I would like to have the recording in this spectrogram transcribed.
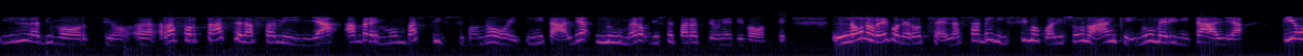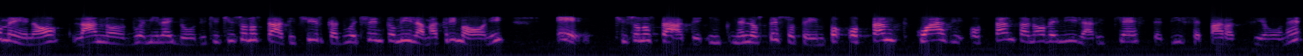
il divorzio eh, rafforzasse la famiglia, avremmo un bassissimo, noi in Italia, numero di separazioni e divorzi. L'onorevole Roccella sa benissimo quali sono anche i numeri in Italia. Più o meno l'anno 2012 ci sono stati circa 200.000 matrimoni e ci sono state in- nello stesso tempo 80 quasi 89.000 richieste di separazione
